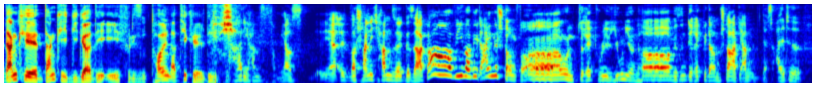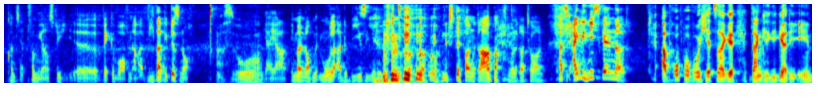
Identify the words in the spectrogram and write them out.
danke, danke giga.de für diesen tollen Artikel, den ich. Ja, die haben von mir aus. Ja, wahrscheinlich haben sie gesagt, ah, Viva wird eingestampft. Ah, und direkt Reunion. Ah, wir sind direkt wieder am Start. Die haben das alte Konzept von mir aus durch, äh, weggeworfen. Aber Viva gibt es noch. Ach so. Ja, ja, immer noch mit Mola Adebisi und Stefan Raab als Moderatoren. Hat sich eigentlich nichts geändert. Apropos, wo ich jetzt sage, danke giga.de.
